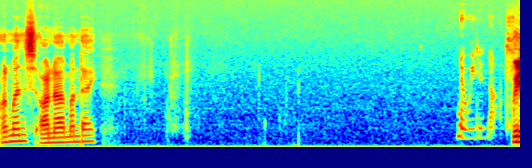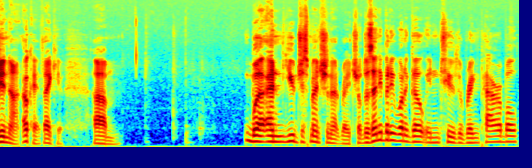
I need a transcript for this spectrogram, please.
on Wednesday on uh, Monday? No, we did not. We did not. Okay, thank you. Um, well, and you just mentioned that, Rachel. Does anybody want to go into the ring parable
